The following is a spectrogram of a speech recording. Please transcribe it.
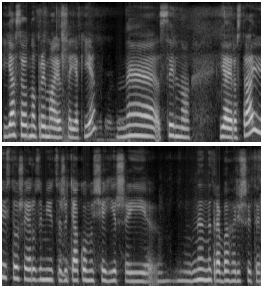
Я все одно приймаю все як є. Не сильно я і розстраююсь, тому що я розумію, це життя комусь ще гірше, і не, не треба грішити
